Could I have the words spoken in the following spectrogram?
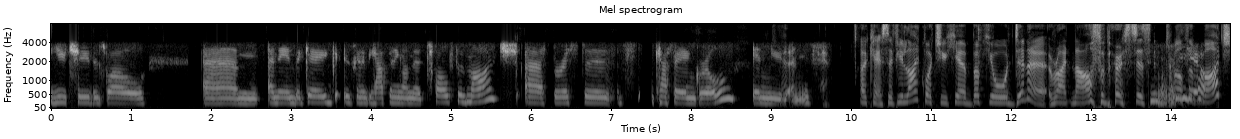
YouTube as well. Um, and then the gig is going to be happening on the 12th of March at Barista's Cafe and Grill in Newlands. Okay, so if you like what you hear, book your dinner right now for Baristas 12th yeah. of March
